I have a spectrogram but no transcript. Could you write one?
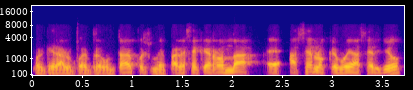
cualquiera lo puede preguntar, pues me parece que ronda eh, hacer lo que voy a hacer yo.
